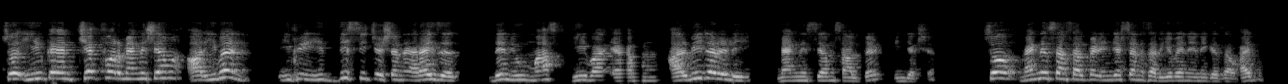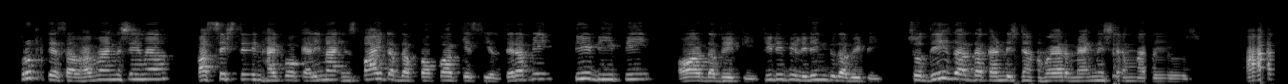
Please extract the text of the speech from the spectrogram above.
So you can check for magnesium or even if, if this situation arises, then you must give a um, arbitrarily magnesium sulfate injection. So magnesium sulfate injections are given in a case of hypo, proved case of hypomagnesemia, persisting hypokalemia in spite of the proper KCl therapy, TDP or the VT, TDP leading to the VT. So these are the conditions where magnesium are used. And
